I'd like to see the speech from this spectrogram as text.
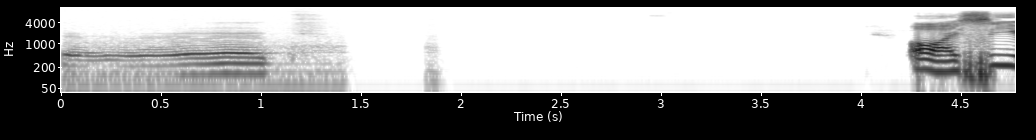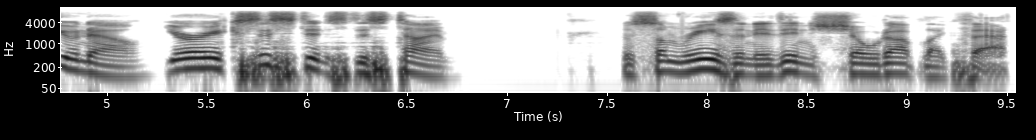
Search. Oh, I see you now. Your existence this time. For some reason, it didn't showed up like that.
